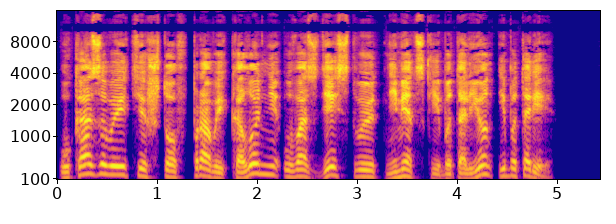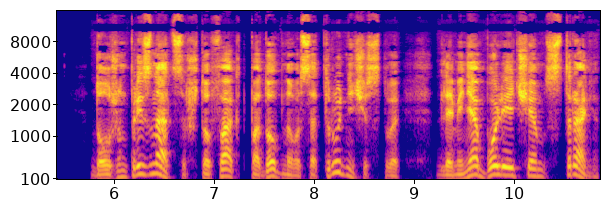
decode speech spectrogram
указываете, что в правой колонне у вас действуют немецкий батальон и батарея должен признаться, что факт подобного сотрудничества для меня более чем странен.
